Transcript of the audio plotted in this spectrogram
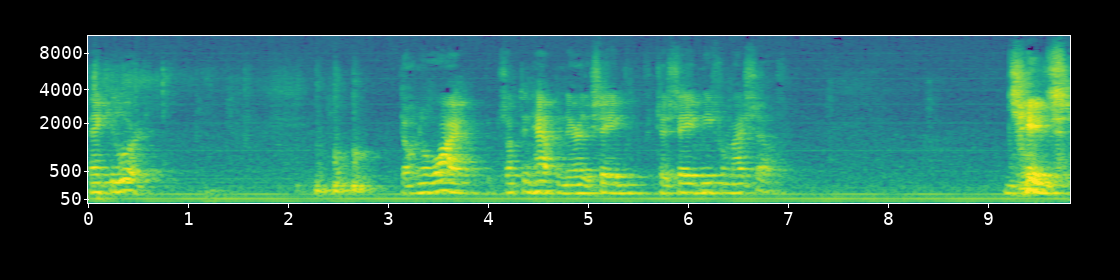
Thank you, Lord. Don't know why. Something happened there to save, to save me from myself. James,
